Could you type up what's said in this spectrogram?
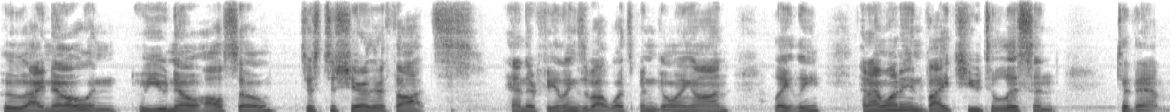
who I know and who you know also just to share their thoughts and their feelings about what's been going on lately. And I want to invite you to listen to them.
